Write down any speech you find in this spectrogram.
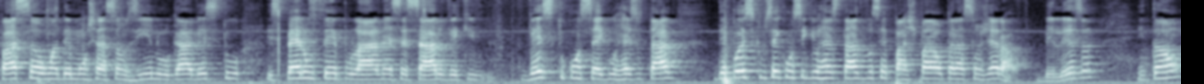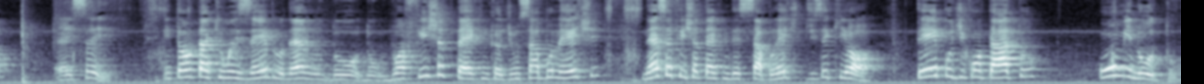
faça uma demonstraçãozinha no lugar, vê se tu espera um tempo lá necessário, vê, que, vê se tu consegue o resultado. Depois que você conseguir o resultado, você parte para a operação geral, beleza? Então, é isso aí. Então tá aqui um exemplo né, do, do, de uma ficha técnica de um sabonete. Nessa ficha técnica desse sabonete diz aqui, ó, tempo de contato um minuto.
